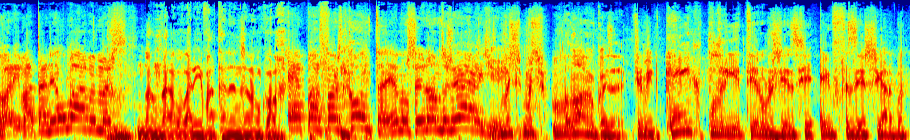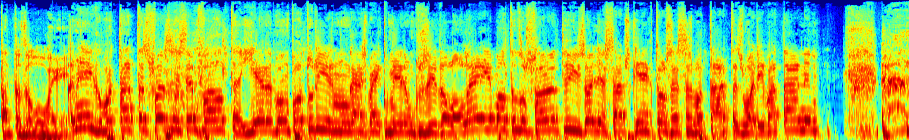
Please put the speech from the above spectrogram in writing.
O Aribatanen levava, mas... Não dá, o Arivatanen já não corre. É pá, faz conta. Eu não sei o nome dos gajos. Mas, mas vamos lá uma coisa, Firmino. Quem é que poderia ter urgência em fazer chegar batatas a Lolé? Amigo, batatas fazem sempre falta e era bom para o turismo. Um gajo vai comer um cozido a lolé e a malta do restaurante diz: Olha, sabes quem é que trouxe essas batatas? O Aribatanen.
